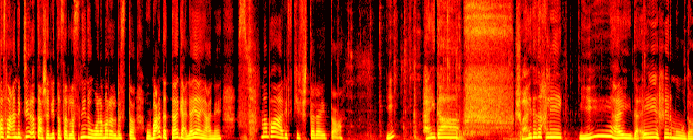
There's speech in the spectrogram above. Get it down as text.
أصلا عندي كتير قطع شريتها صار لها سنين ولا مرة لبستها وبعدها ال tag عليها يعني. ما بعرف كيف اشتريتها. إيه؟ هيدا. شو هيدا دخلك؟ يي هيدا آخر موضة.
